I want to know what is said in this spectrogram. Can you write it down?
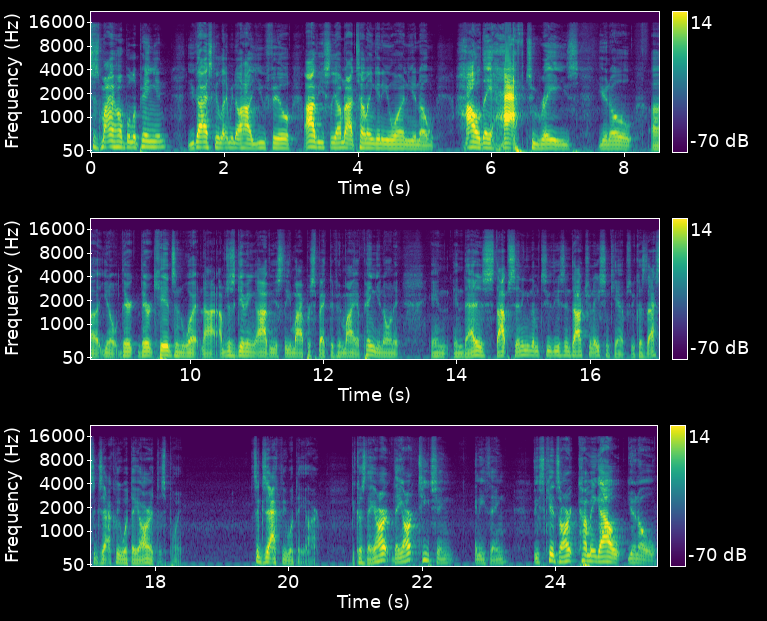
just my humble opinion. You guys can let me know how you feel. Obviously, I'm not telling anyone, you know, how they have to raise, you know, uh, you know, their their kids and whatnot. I'm just giving obviously my perspective and my opinion on it. And and that is stop sending them to these indoctrination camps because that's exactly what they are at this point. It's exactly what they are. Because they aren't they aren't teaching anything. These kids aren't coming out, you know,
